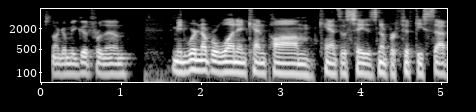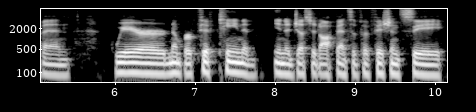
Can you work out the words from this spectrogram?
it's not going to be good for them. I mean, we're number one in KenPom. Kansas State is number 57. We're number 15 in, adjusted offensive efficiency,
